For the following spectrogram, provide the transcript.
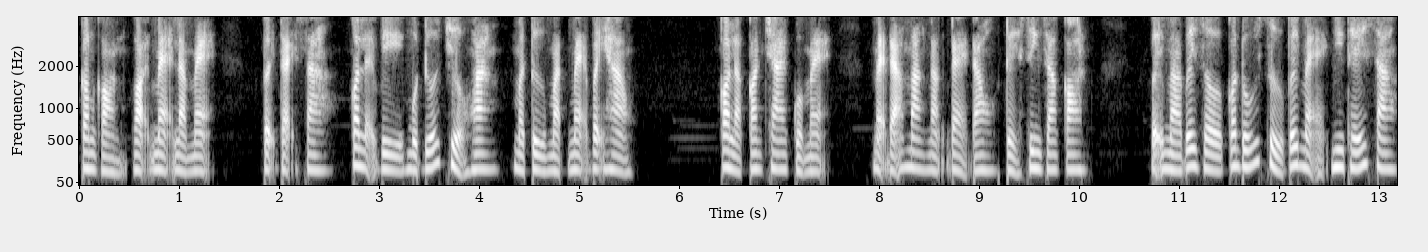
Con còn gọi mẹ là mẹ. Vậy tại sao con lại vì một đứa chửa hoang mà từ mặt mẹ vậy Hào? Con là con trai của mẹ. Mẹ đã mang nặng đẻ đau để sinh ra con. Vậy mà bây giờ con đối xử với mẹ như thế sao?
